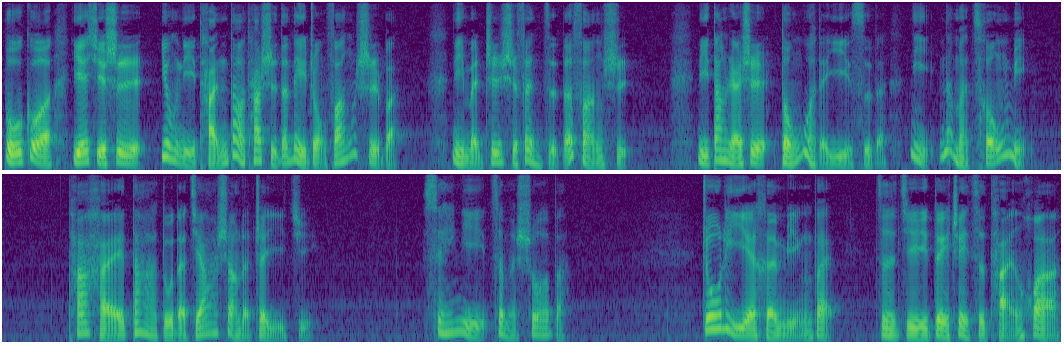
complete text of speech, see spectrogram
不过，也许是用你谈到他时的那种方式吧，你们知识分子的方式。你当然是懂我的意思的。你那么聪明。他还大度的加上了这一句：“随你这么说吧。”朱丽叶很明白，自己对这次谈话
